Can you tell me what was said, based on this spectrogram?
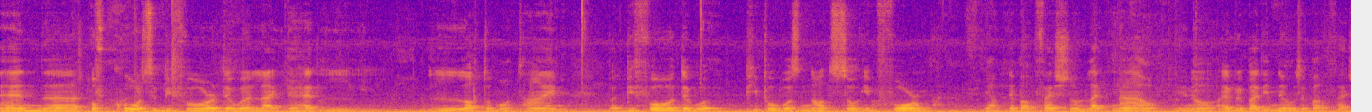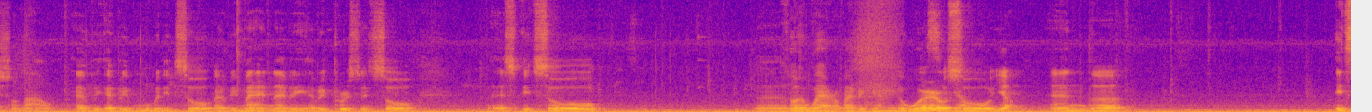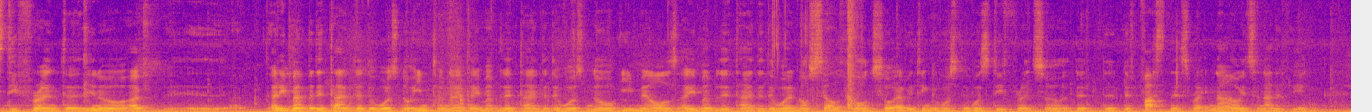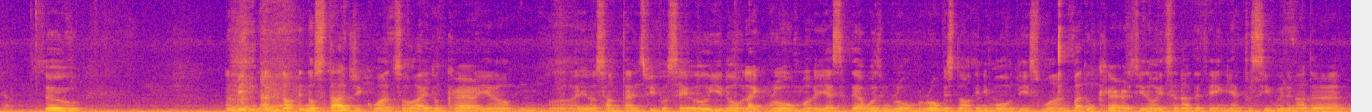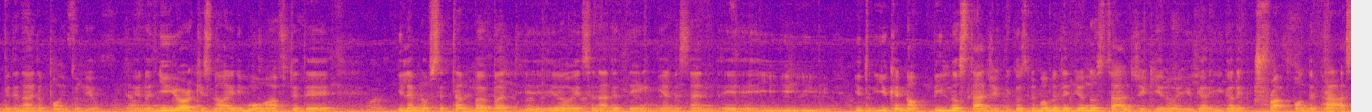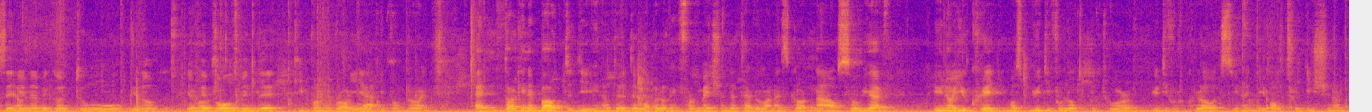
And uh, of course, before they were like they had l- lot of more time, but before there were people was not so informed Yeah. about fashion like now. You know, everybody knows about fashion now. Every every woman, it's so every man, every every person, it's so it's, it's so. Uh, so aware of everything. I mean, aware yeah. also yeah and uh, it's different uh, you know I, uh, I remember the time that there was no internet I remember the time that there was no emails I remember the time that there were no cell phones so everything was it was different so the, the, the fastness right now is another thing Yeah. so I mean, I'm not a nostalgic one, so I don't care. You know, uh, you know. Sometimes people say, "Oh, you know, like Rome. Uh, Yesterday I was in Rome. Rome is not anymore this one, but who cares? You know, it's another thing. You have to see with another with another point of view. Yeah. You know, New York is not anymore after the 11th of September, but you know, it's another thing. You understand? Eh, eh, I- I- you- you- you, you cannot be nostalgic because the moment that you're nostalgic, you know, you get, you're gonna trap on the past and yeah. you're never going to, you know, Yeah, evolve in the. keep on growing, Yeah. keep on growing. And talking about the, you know, the, the level of information that everyone has got now, so we have, you know, you create the most beautiful haute couture, beautiful clothes, you know, in the old traditional.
